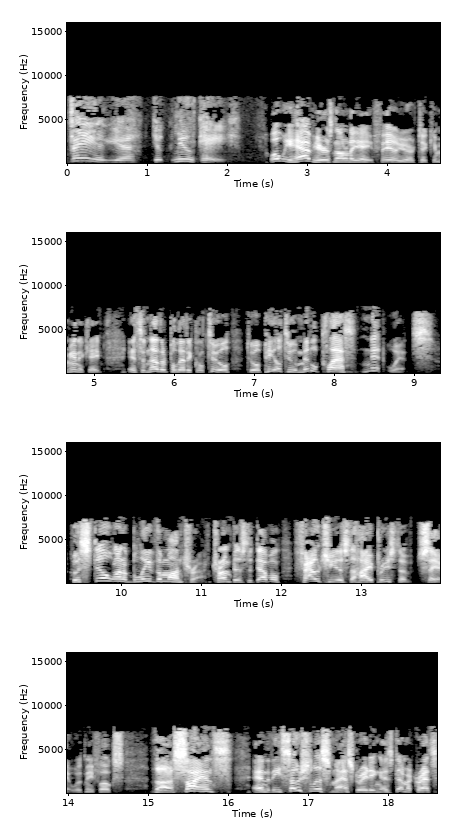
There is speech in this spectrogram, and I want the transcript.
failure to communicate. What we have here is not only a failure to communicate, it's another political tool to appeal to middle class nitwits who still want to believe the mantra. Trump is the devil, Fauci is the high priest of, say it with me folks, the science, and the socialists masquerading as Democrats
